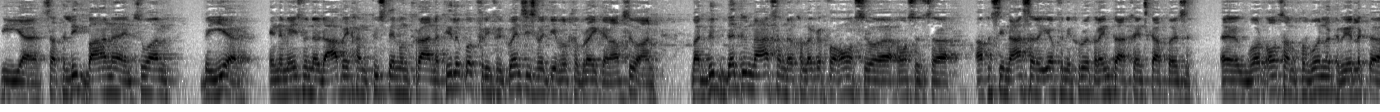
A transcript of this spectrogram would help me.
die uh, satellietbane en so aan beheer en die mense moet nou daarbey gaan toestemming vra natuurlik ook vir die frekwensies wat jy wil gebruik en al so aan. Maar dit dit doen NASA nou gelukkig vir ons so uh, ons is uh, afgesien NASA nou een van die groot ruimteagentskappe is uh, word ons dan gewoonlik redelik uh,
